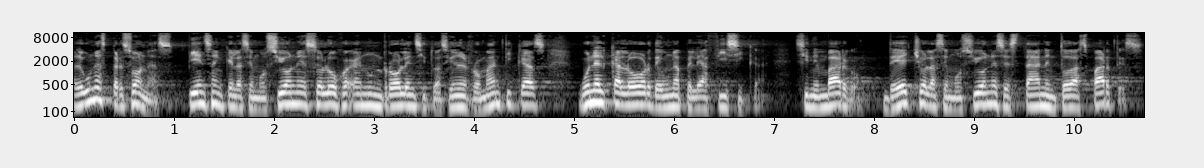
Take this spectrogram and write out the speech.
Algunas personas piensan que las emociones solo juegan un rol en situaciones románticas o en el calor de una pelea física. Sin embargo, de hecho las emociones están en todas partes.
